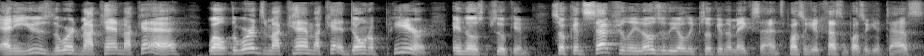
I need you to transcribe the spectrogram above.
and he uses the word Makeh Makeh, well, the words makeh, makeh don't appear in those psukim. So conceptually, those are the only psukim that make sense. Pasuk ches and pasuk.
